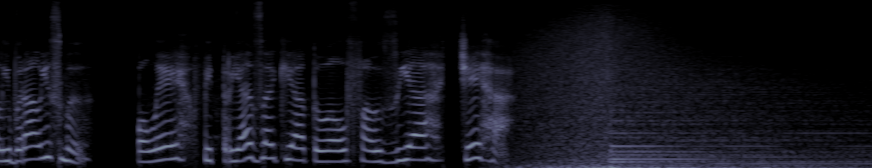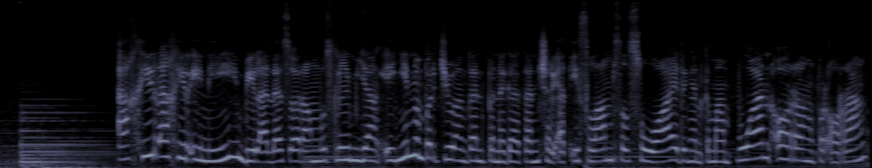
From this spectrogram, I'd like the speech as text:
Liberalisme oleh Fitria Zakiatul Fauziah CH. Akhir-akhir ini, bila ada seorang muslim yang ingin memperjuangkan penegakan syariat Islam sesuai dengan kemampuan orang per orang,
